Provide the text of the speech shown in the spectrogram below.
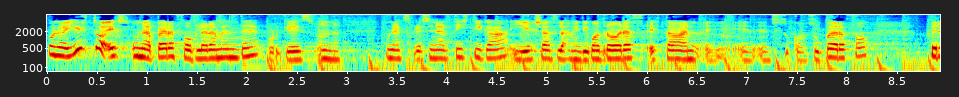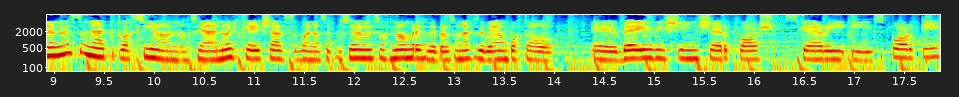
Bueno, y esto es una perfo claramente, porque es una una expresión artística y ellas las 24 horas estaban eh, con su perfo. Pero no es una actuación, o sea, no es que ellas, bueno, se pusieron esos nombres de personajes, se habían puesto eh, Baby, Ginger, Posh, Scary y Sporty,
